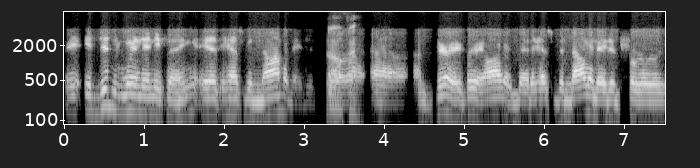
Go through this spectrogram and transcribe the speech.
it, it didn't win anything. It has been nominated for. Oh, okay. uh, I'm very, very honored that it has been nominated for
